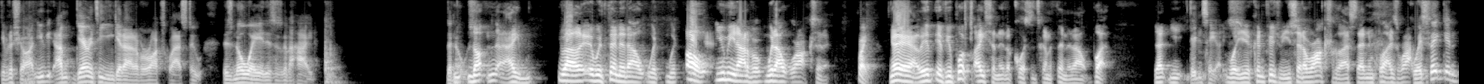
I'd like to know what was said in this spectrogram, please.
give it a shot. You, I'm guarantee you can get out of a rocks glass too. There's no way this is going to hide the nose. No, I well, it would thin it out with with. Oh, you mean out of a without rocks in it? Yeah, yeah. If, if you put ice in it, of course, it's going to thin it out. But that you, Didn't say ice. well, you confused me. You said a rocks glass. That implies rocks. Quit thinking.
